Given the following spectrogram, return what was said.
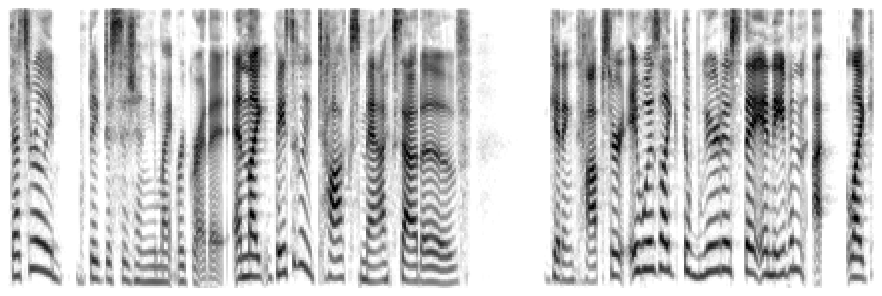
that's a really big decision. You might regret it. And like basically talks Max out of getting top cert. It was like the weirdest thing. And even uh, like,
